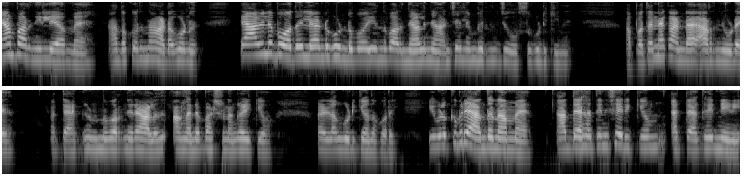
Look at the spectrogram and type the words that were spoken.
ഞാൻ പറഞ്ഞില്ലേ അമ്മേ അതൊക്കെ ഒരു നാടകമാണ്. രാവിലെ ബോധമില്ലാണ്ട് കൊണ്ടുപോയി എന്ന് പറഞ്ഞാൽ ഞാൻ ചെല്ലുമ്പോൾ ജ്യൂസ് കുടിക്കുന്നു അപ്പോൾ തന്നെ കണ്ട അറിഞ്ഞൂടെ? അറ്റാക്ക് എന്ന് പറഞ്ഞ ഒരാൾ അങ്ങനെ ഭക്ഷണം കഴിക്കുമോ വെള്ളം കുടിക്കുമോ എന്നൊക്കെ പറയും. ഇവൾക്ക് ഭ്രാന്താണ് അമ്മേ. അദ്ദേഹത്തിന് ശരിക്കും അറ്റാക്ക് തന്നെയാണ്.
